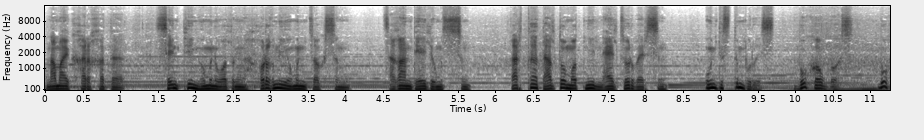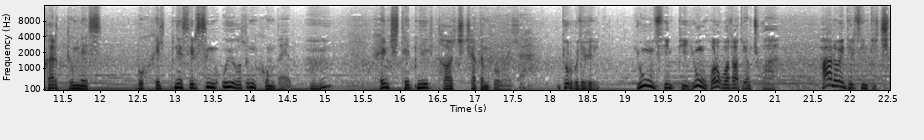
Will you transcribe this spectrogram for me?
Намайг харахад сентийн өмнө болон хурганы өмнө зогсон цагаан дээл өмссөн гартаа далдуу модны найлзуур барьсан үндэстэн бүрээс бүх овгоос бүх ард түмнээс бүх хилтнээс ирсэн үе олон хүн байв. Хэнч тэднийг тоолж чадамгүй байлаа. Түр хүлээгэр юун синти юун хург болоод явж байгаа. Хаана вэ тэр синти ч?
